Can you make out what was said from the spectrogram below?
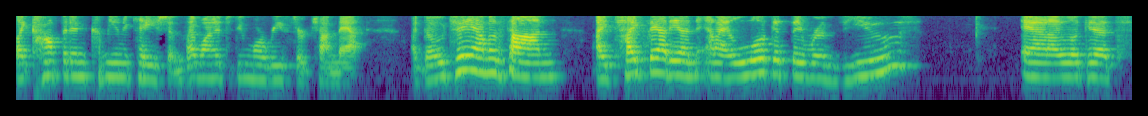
like confident communications, I wanted to do more research on that. I go to Amazon, I type that in, and I look at the reviews and I look at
